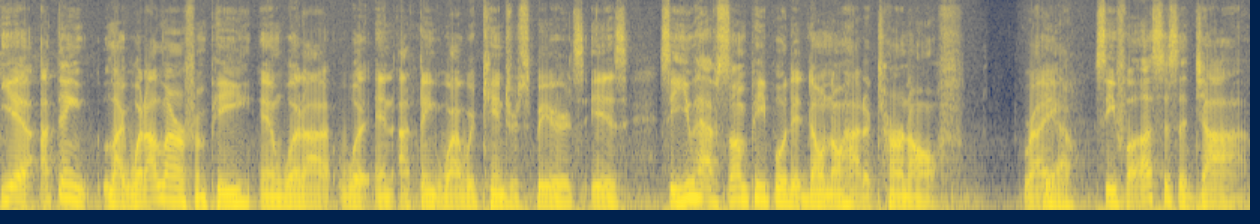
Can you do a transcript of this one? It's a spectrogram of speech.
Yeah, I think like what I learned from P and what I what and I think why we're kindred spirits is see you have some people that don't know how to turn off, right? Yeah. See, for us it's a job.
